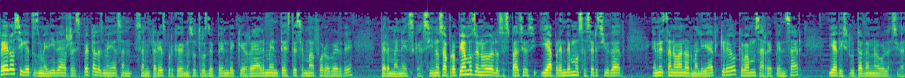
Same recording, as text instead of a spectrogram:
pero sigue tus medidas, respeta las medidas san- sanitarias porque de nosotros depende que realmente este semáforo verde permanezca. Si nos apropiamos de nuevo de los espacios y aprendemos a hacer ciudad en esta nueva normalidad, creo que vamos a repensar y a disfrutar de nuevo la ciudad.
